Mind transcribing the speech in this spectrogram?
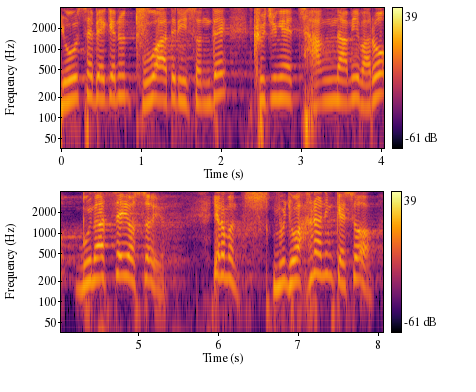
요셉에게는 두 아들이 있었는데 그 중에 장남이 바로 문하세였어요. 여러분, 요 하나님께서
